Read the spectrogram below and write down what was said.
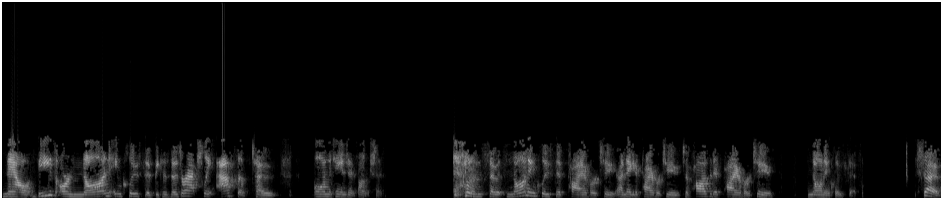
Now, these are non-inclusive because those are actually asymptotes on the tangent function. so it's non-inclusive pi over 2, uh, negative pi over 2 to positive pi over 2 non-inclusive. So,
